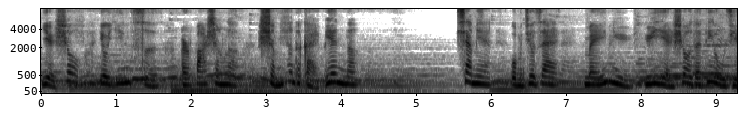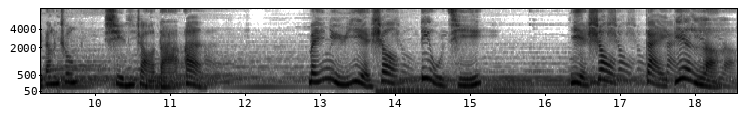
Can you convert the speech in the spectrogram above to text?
野兽又因此而发生了什么样的改变呢？下面我们就在《美女与野兽》的第五集当中寻找答案。《美女与野兽》第五集，野兽改变了。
